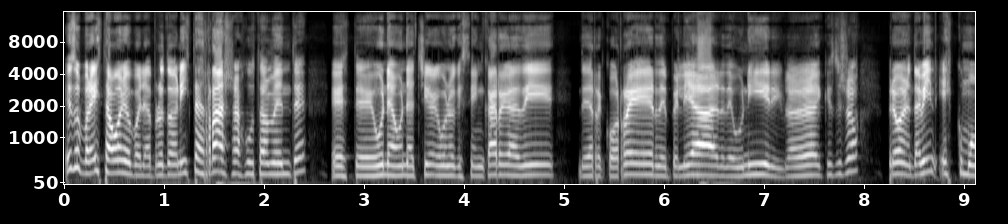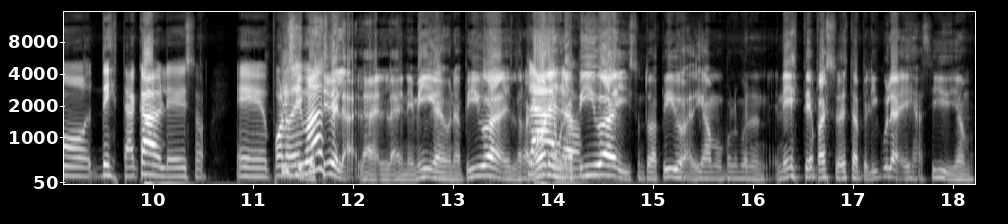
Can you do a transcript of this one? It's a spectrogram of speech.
Eso por ahí está bueno, porque la protagonista es Raya, justamente, este, una, una chica que, bueno, que se encarga de, recorrer, de pelear, de unir y bla, bla, bla, qué sé yo. Pero bueno, también es como destacable eso. Eh, por lo demás. La, la, enemiga es una piba, el dragón es una piba y son todas pibas, digamos, por lo menos en este paso de esta película es así, digamos.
